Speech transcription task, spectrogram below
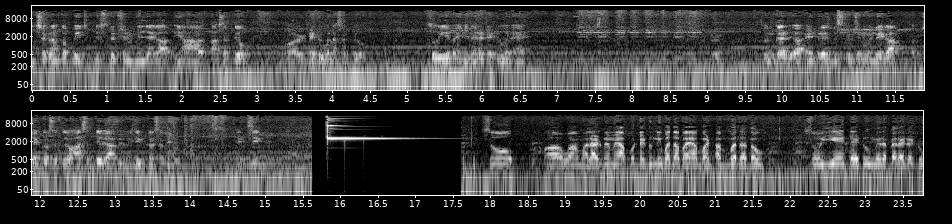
इंस्टाग्राम का पेज डिस्क्रिप्शन में मिल जाएगा आप यहाँ आ, सकते हो और टैटू बना सकते हो। सो ये भाई ने मेरा टैटू बनाया है। तो इनका एड्रेस डिस्क्रिप्शन में मिलेगा। आप चेक कर सकते हो आ सकते हो यहाँ पे विज़िट कर सकते हो। सो वहाँ मलाड में मैं आपको टैटू नहीं बता पाया बट अब बताता हूँ। सो so, ये टैटू मेरा पहला टैटू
